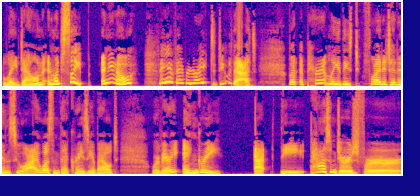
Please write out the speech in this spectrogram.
laid down and went to sleep. And you know, they have every right to do that. But apparently, these two flight attendants, who I wasn't that crazy about, were very angry at the passengers for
